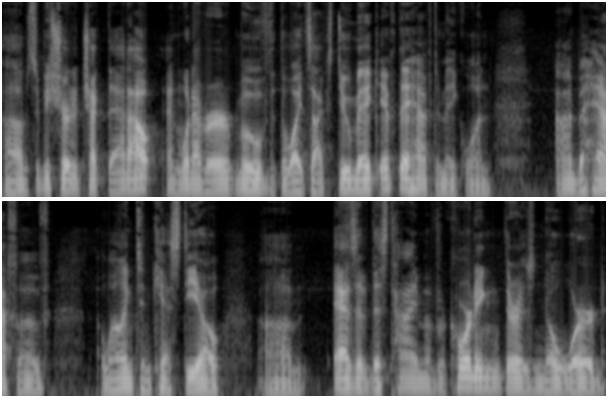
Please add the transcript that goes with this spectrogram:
Um, so be sure to check that out and whatever move that the White Sox do make, if they have to make one, on behalf of Wellington Castillo. Um, as of this time of recording, there is no word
